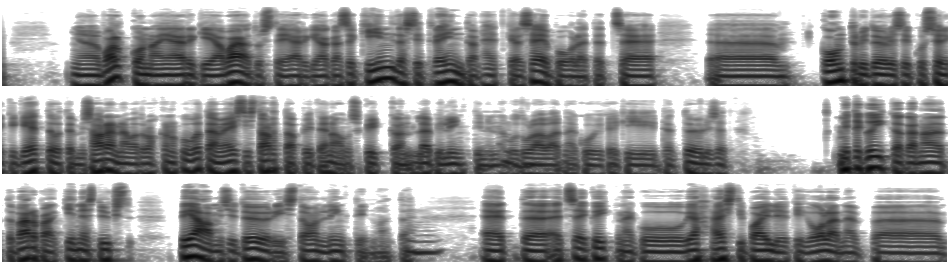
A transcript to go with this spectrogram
äh, valdkonna järgi ja vajaduste järgi, aga see kindlasti trend on hetkel see pool, et, et see Kontoritöölised, kus on ikkagi ettevõtted, mis arenevad rohkem, nagu võtame Eesti startup'id, enamus kõik on läbi LinkedIn'i nagu mhm. tulevad nagu ikkagi need töölised. mitte kõik, aga nad värbavad kindlasti üks peamisi tööriiste on LinkedIn, vaata mm. -hmm. et, et see kõik nagu jah, hästi palju ikkagi oleneb äh,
